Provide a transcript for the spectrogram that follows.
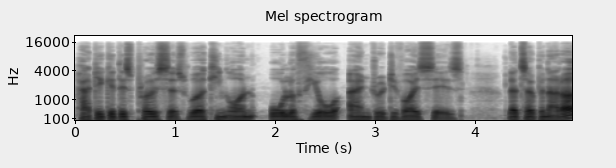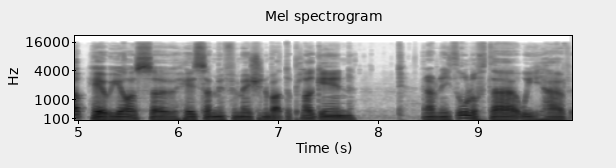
how to get this process working on all of your Android devices. Let's open that up. Here we are. So here's some information about the plugin. And underneath all of that, we have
